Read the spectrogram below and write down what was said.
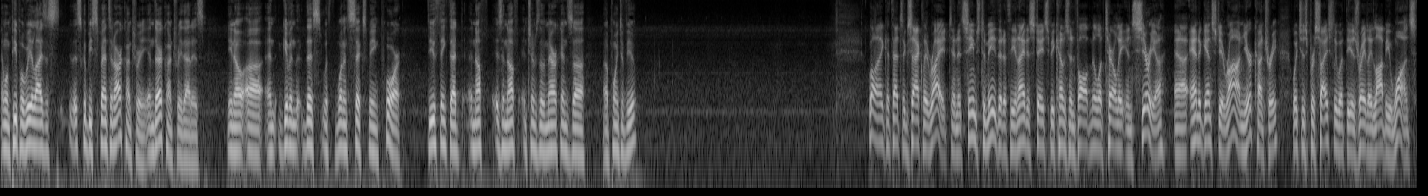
And when people realize this, this could be spent in our country, in their country, that is, you know, uh, and given this with one in six being poor, do you think that enough is enough in terms of Americans' uh, uh, point of view? Well, I think that that's exactly right. And it seems to me that if the United States becomes involved militarily in Syria uh, and against Iran, your country, which is precisely what the Israeli lobby wants,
